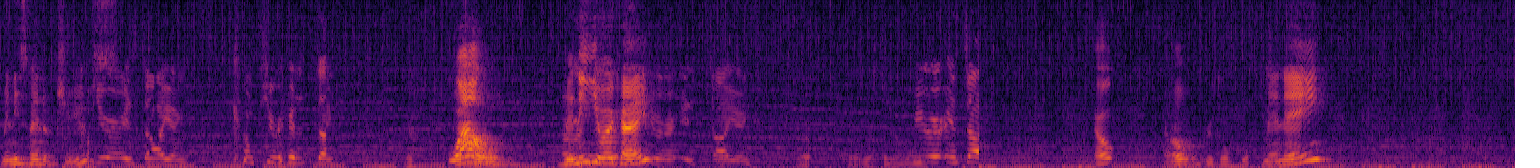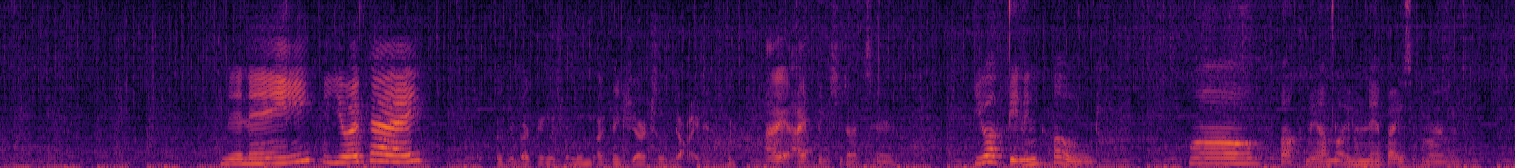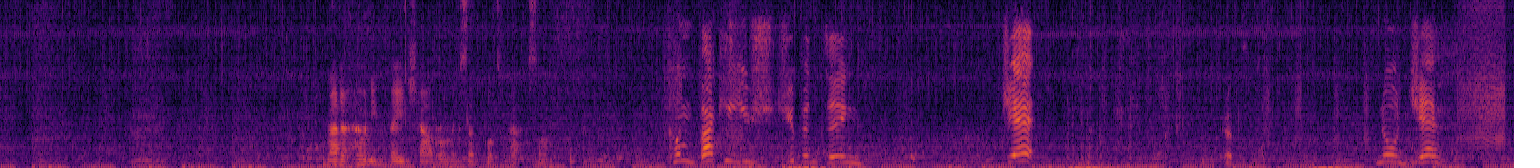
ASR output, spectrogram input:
Mini's made of juice? Computer is dying. Computer is dying. Wow! Mini, you okay? Computer is dying. Dat was dan helemaal. Computer is dying. Oh, Oh, Computer ontploft. Mini? Mini, are you okay? Okay, back to English for a moment. I think she actually died. I, I think she died too. You are feeling cold. Oh, fuck me, I'm not even near base at the moment. And I don't have any fade chowder on me because I've got to pack some. come back here, you stupid thing! Jet! No, Jeff!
